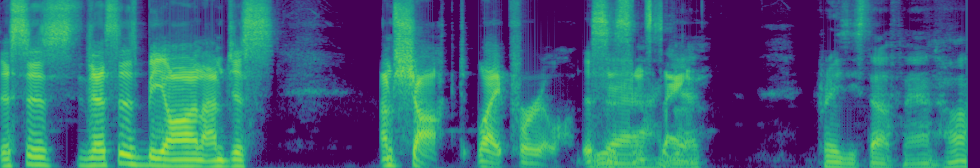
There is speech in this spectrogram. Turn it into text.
This is this is beyond. I'm just I'm shocked. Like for real. This yeah, is insane. Crazy stuff, man. Huh?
